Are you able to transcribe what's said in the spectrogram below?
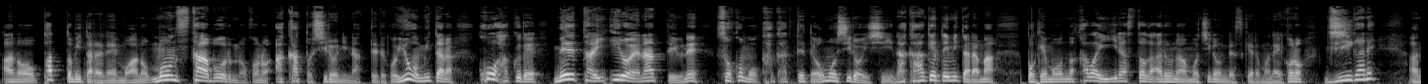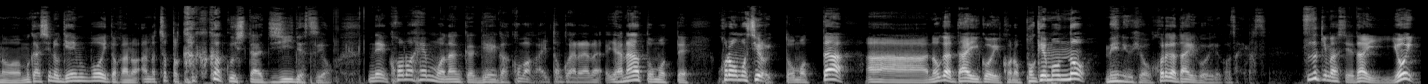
あの、パッと見たらね、もうあの、モンスターボールのこの赤と白になってて、こう、よう見たら紅白で明体色やなっていうね、そこもかかってて面白いし、中開けてみたら、まあ、ポケモンの可愛いイラストがあるのはもちろんですけどもね、この字がね、あの、昔のゲームボーイとかのあの、ちょっとカクカクした字ですよ。ね、この辺もなんか芸が細かいとこややなと思って、これ面白いと思った、あのが第5位、このポケモンのメニュー表。これが第5位でございます。続きまして第4位。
